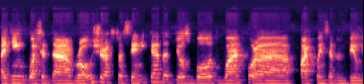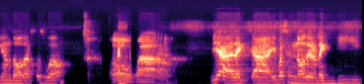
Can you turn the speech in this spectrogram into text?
I think was it uh, roche or astrazeneca that just bought one for uh 5.7 billion dollars as well? Oh wow. Yeah like uh, it was another like big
